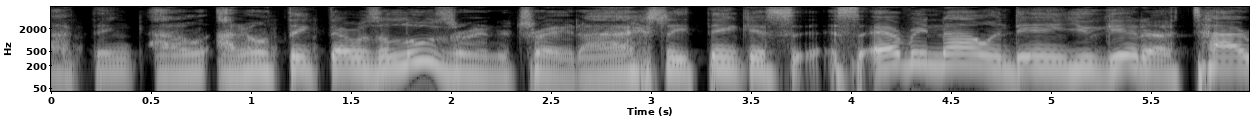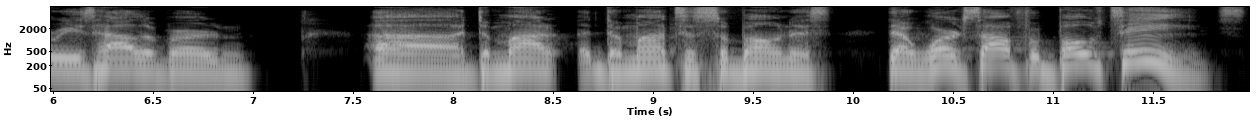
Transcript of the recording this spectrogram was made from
I think I don't I don't think there was a loser in the trade. I actually think it's, it's every now and then you get a Tyrese Halliburton, uh, Demont, Domantas Sabonis that works out for both teams.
